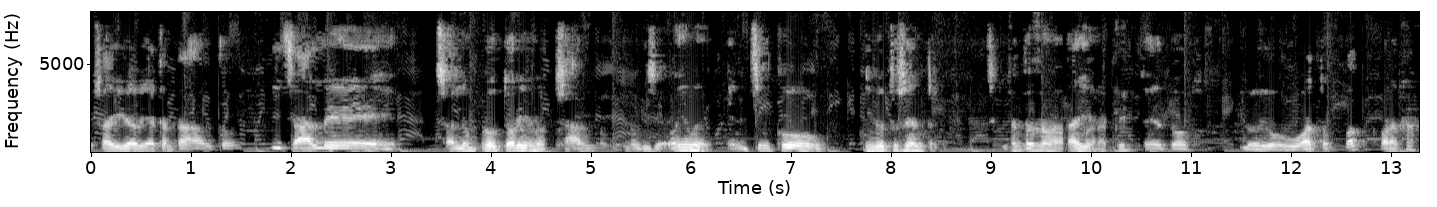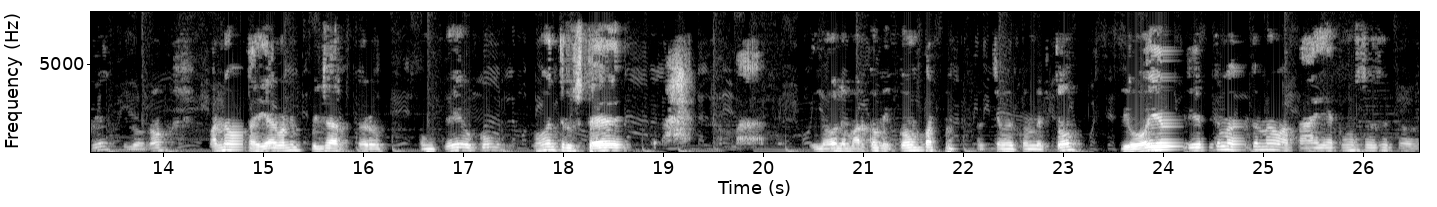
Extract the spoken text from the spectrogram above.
o sea, yo había cantado y todo. Y sale, sale un productor y nos habla, y nos dice, oye, güey, en cinco minutos entra. Se entra una batalla. ¿Para qué? Ustedes dos. Lo digo, what the fuck, ¿para qué? Y lo no, van a batallar, van a impulsar, pero ¿con qué o cómo? No, entre ustedes. Ah, luego le marco a mi compa, el que me conectó. Digo, oye, ¿quieres que me meta una batalla? ¿Cómo está ese pedo?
